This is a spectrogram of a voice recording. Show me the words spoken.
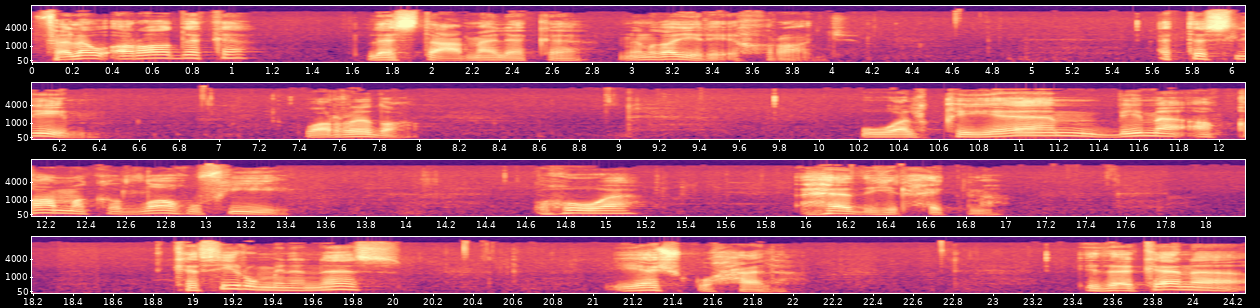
فلو أرادك لاستعملك من غير إخراج. التسليم والرضا. والقيام بما أقامك الله فيه. هو هذه الحكمة. كثير من الناس يشكو حاله. إذا كان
